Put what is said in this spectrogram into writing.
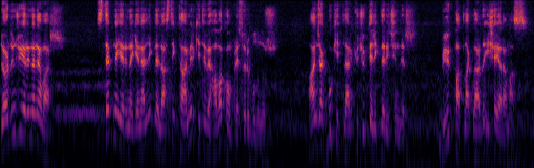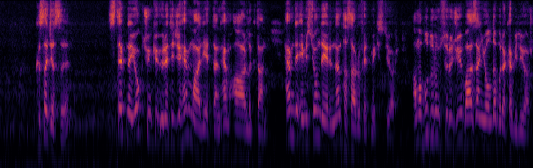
Dördüncü yerine ne var? Stepne yerine genellikle lastik tamir kiti ve hava kompresörü bulunur. Ancak bu kitler küçük delikler içindir. Büyük patlaklarda işe yaramaz. Kısacası, Stepne yok çünkü üretici hem maliyetten hem ağırlıktan hem de emisyon değerinden tasarruf etmek istiyor. Ama bu durum sürücüyü bazen yolda bırakabiliyor.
